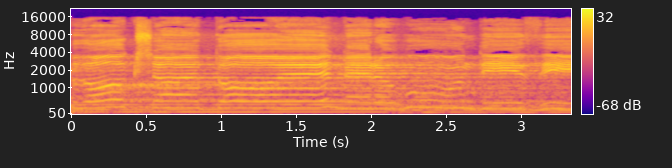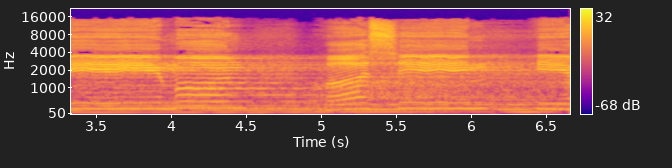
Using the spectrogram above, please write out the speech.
δόξα το ενεργούντι δήμον, πασίν η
